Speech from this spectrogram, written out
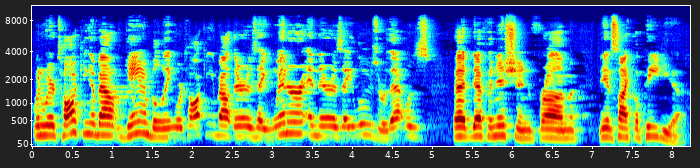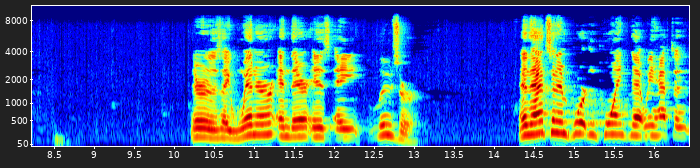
when we're talking about gambling, we're talking about there is a winner and there is a loser. That was that definition from the encyclopedia. There is a winner and there is a loser. And that's an important point that we have to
